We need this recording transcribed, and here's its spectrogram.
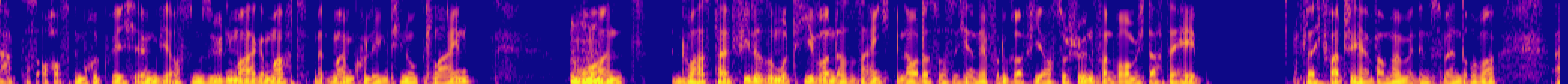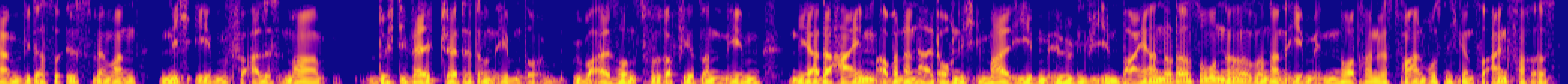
habe das auch auf dem Rückweg irgendwie aus dem Süden mal gemacht mit meinem Kollegen Tino Klein. Mhm. Und du hast halt viele so Motive und das ist eigentlich genau das, was ich an der Fotografie auch so schön fand, warum ich dachte, hey, Vielleicht quatsche ich einfach mal mit dem Sven drüber, ähm, wie das so ist, wenn man nicht eben für alles immer durch die Welt jettet und eben überall sonst fotografiert, sondern eben näher daheim, aber dann halt auch nicht mal eben irgendwie in Bayern oder so, ne, sondern eben in Nordrhein-Westfalen, wo es nicht ganz so einfach ist.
